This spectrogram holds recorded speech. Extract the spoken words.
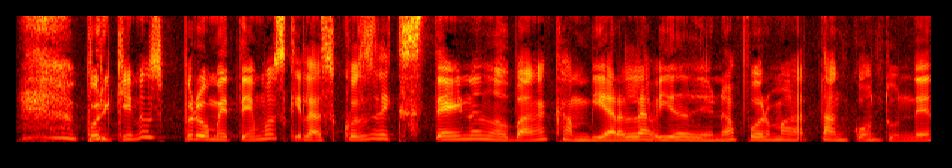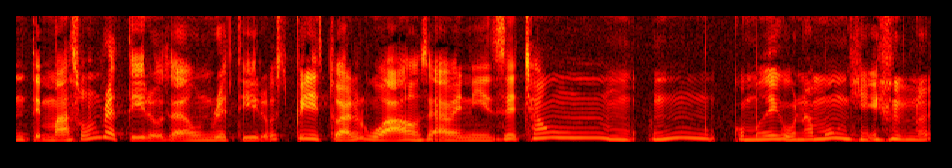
¿Por qué nos prometemos que las cosas externas nos van a cambiar la vida de una forma tan contundente? Más un retiro, o sea, un retiro espiritual, wow, o sea, venís hecha un, un ¿cómo digo? Una monje,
